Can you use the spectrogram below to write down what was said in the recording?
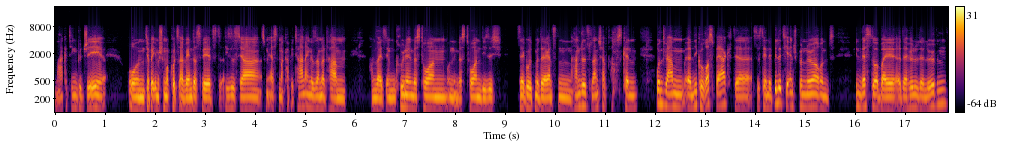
Marketingbudget und ich habe eben schon mal kurz erwähnt, dass wir jetzt dieses Jahr zum ersten Mal Kapital eingesammelt haben, haben da jetzt eben grüne Investoren und Investoren, die sich sehr gut mit der ganzen Handelslandschaft auskennen. Und wir haben äh, Nico Rosberg, der Sustainability Entrepreneur und Investor bei äh, der Höhle der Löwen,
